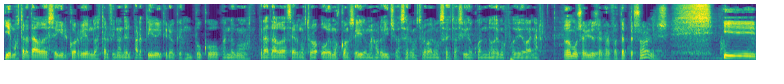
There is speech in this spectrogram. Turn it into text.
y hemos tratado de seguir corriendo hasta el final del partido y creo que es un poco cuando hemos tratado de hacer nuestro, o hemos conseguido, mejor dicho, hacer nuestro baloncesto ha sido cuando hemos podido ganar. No hemos sabido sacar faltas personales. Y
